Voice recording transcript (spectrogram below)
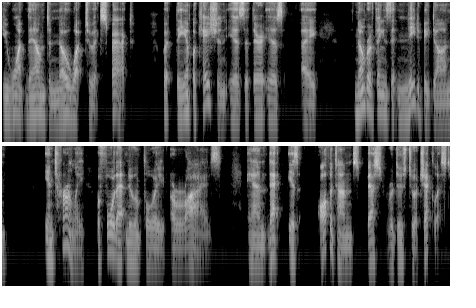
you want them to know what to expect. But the implication is that there is a number of things that need to be done internally before that new employee arrives. And that is oftentimes best reduced to a checklist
